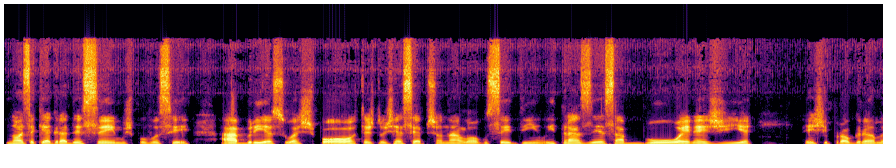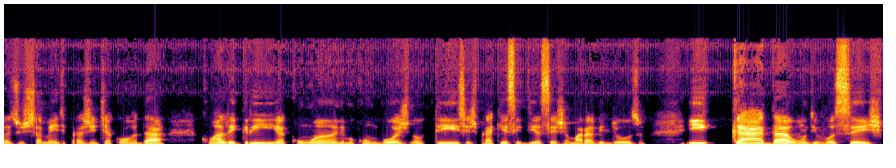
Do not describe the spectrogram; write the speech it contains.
Nós aqui agradecemos por você abrir as suas portas, nos recepcionar logo cedinho e trazer essa boa energia. Este programa é justamente para a gente acordar com alegria, com ânimo, com boas notícias, para que esse dia seja maravilhoso. E cada um de vocês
